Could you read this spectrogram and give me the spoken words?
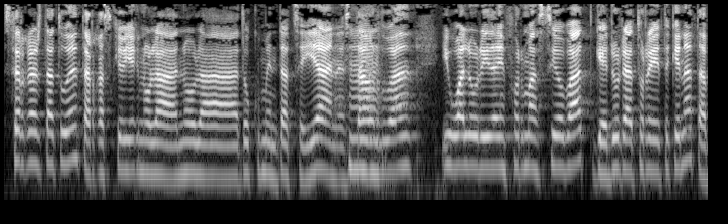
zer gaztatuen, eta argazki horiek nola, nola dokumentatzeian, ez da, mm. orduan, igual hori da informazio bat, gero eratorri etekena, eta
